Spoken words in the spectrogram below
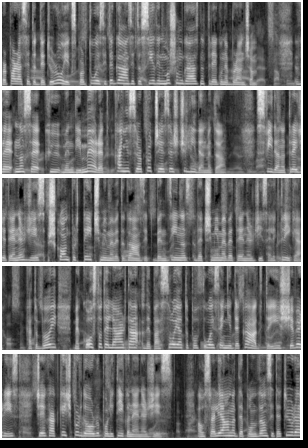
përpara se të detyrojë eksportuesit e gazit të sjellin më shumë gaz në tregun e brendshëm. Dhe, nëse ky vendim merret, ka një sërë procesesh që lidhen me të. Sfida në tregjet e energjisë shkon përtej çmimeve të gazit, benzinës dhe çmimeve të energjisë elektrike. Ka të bëjë me kostot e larta dhe pasoja të pothuajse një dekadë të ish-qeverisë që e ka keqpërdorur politikën e energjisë. Australianët dhe punëdhënësit e tyre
